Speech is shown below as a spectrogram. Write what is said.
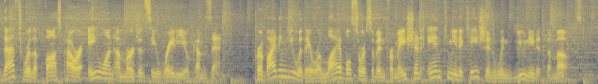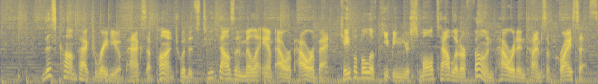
That's where the FosPower A1 emergency radio comes in. providing you with a reliable source of information and communication when you need it the most. This compact radio packs a punch with its 2000 mAh power bank, capable of keeping your small tablet or phone powered in times of crisis.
